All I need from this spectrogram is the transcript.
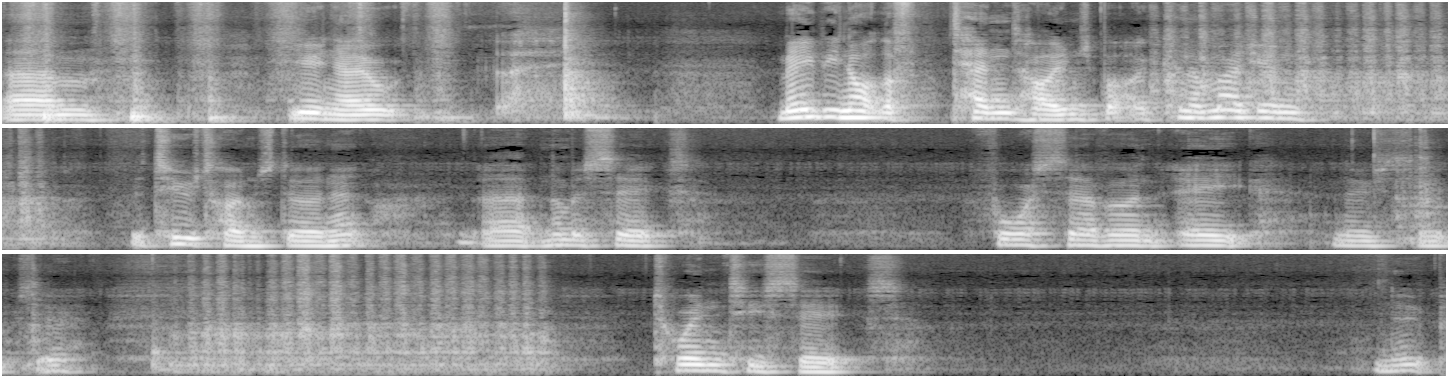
Um, you know, maybe not the 10 times, but I can imagine the two times doing it. Uh, number six, four, seven, eight, no six there. 26. Nope.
